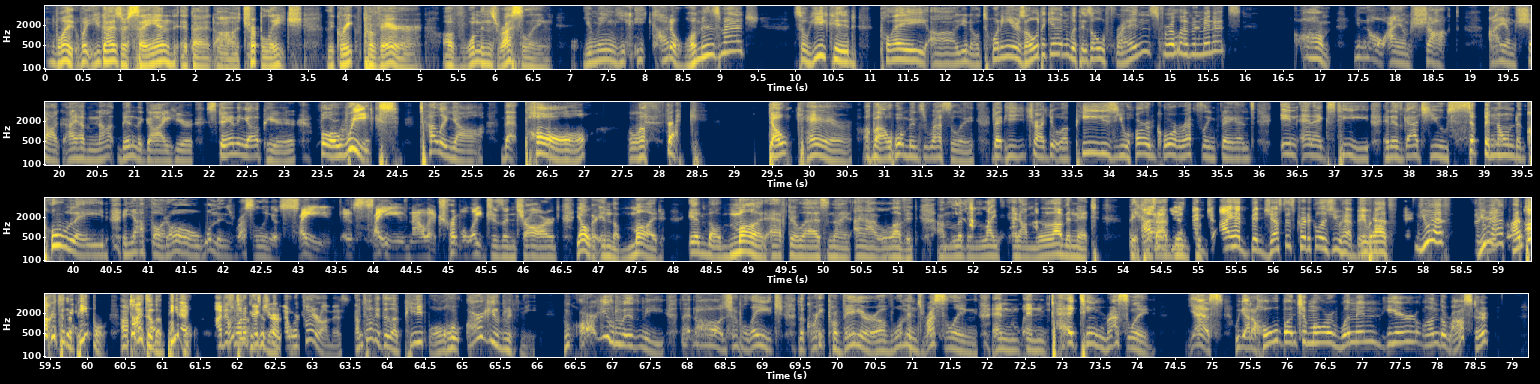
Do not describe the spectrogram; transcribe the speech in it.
What what you guys are saying is that uh Triple H, the great purveyor of women's wrestling, you mean he, he cut a women's match so he could play uh you know 20 years old again with his old friends for 11 minutes? Um, you know, I am shocked. I am shocked. I have not been the guy here standing up here for weeks telling y'all that Paul Levesque don't care about women's wrestling, that he tried to appease you hardcore wrestling fans in NXT and has got you sipping on the Kool-Aid, and y'all thought, oh, women's wrestling is saved. It's saved now that Triple H is in charge. Y'all are in the mud in the mud after last night, and I love it. I'm living life and I'm loving it because I have, I've been, been, I have been just as critical as you have been. you have you have you have. I'm talking to the people. I'm talking to the okay. people. I just I'm want to make to sure the- that we're clear on this. I'm talking to the people who argued with me. Who argued with me that oh Triple H, the great purveyor of women's wrestling and and tag team wrestling. Yes, we got a whole bunch of more women here on the roster.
